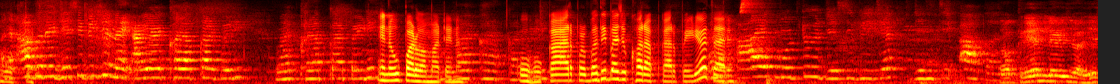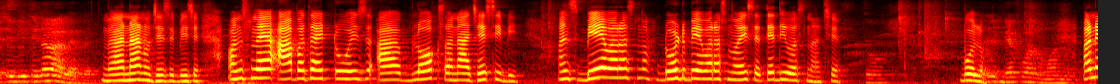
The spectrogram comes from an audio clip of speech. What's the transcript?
અને આ બધે જેસીબી છે ને અહીંયા ખરાબ કાર પડી એને ઉપાડવા માટેના. ઓહો કાર પર બધી બાજુ ખરાબ કાર પડ્યો તારે. આ એક મોટું જેસીબી છે કાર તો ક્રેન લેવી જોઈએ જેસીબી થી ના હાલે નાનું જેસીબી છે. અંશને આ બધા ટોયઝ આ બ્લોક્સ અને આ જેસીબી અંશ બે વર્ષનો દોઢ બે વર્ષનો હશે તે દિવસના છે. બોલો. અને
